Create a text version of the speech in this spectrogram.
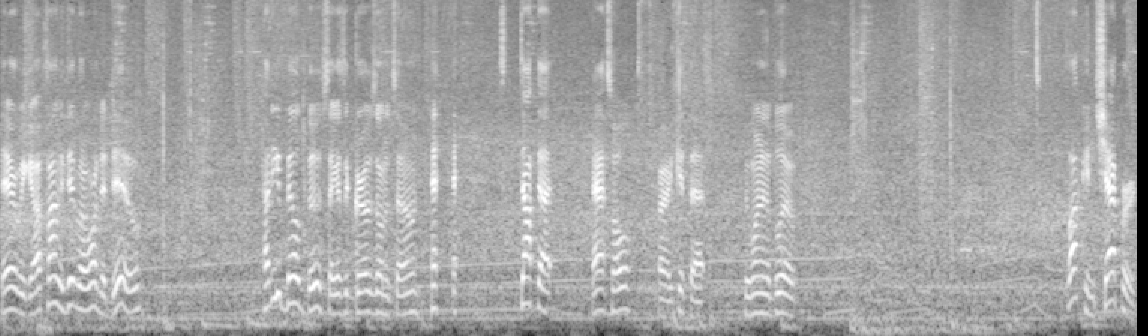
There we go. I finally did what I wanted to do. How do you build boost? I guess it grows on its own. Stop that, asshole. Alright, get that. We won in the blue. Fucking Shepard.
